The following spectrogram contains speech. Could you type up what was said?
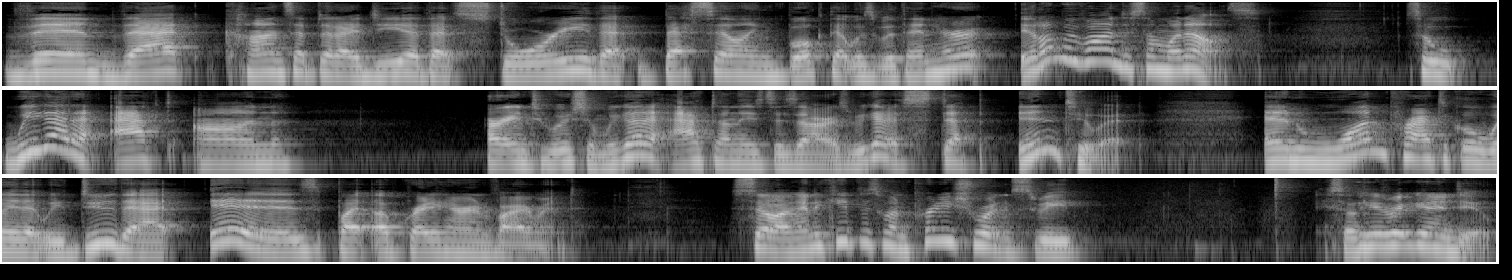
then that concept, that idea, that story, that best selling book that was within her, it'll move on to someone else. So we got to act on our intuition. We got to act on these desires. We got to step into it. And one practical way that we do that is by upgrading our environment. So I'm going to keep this one pretty short and sweet. So here's what you're to do.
